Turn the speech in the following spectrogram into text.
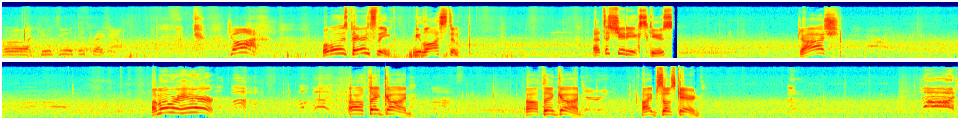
Uh, I can't deal with this right now. Josh! What will his parents think? We lost him. That's a shitty excuse. Josh? I'm over here! Oh, good. Oh, thank God. Oh, thank God. Gary. I'm so scared. Josh!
